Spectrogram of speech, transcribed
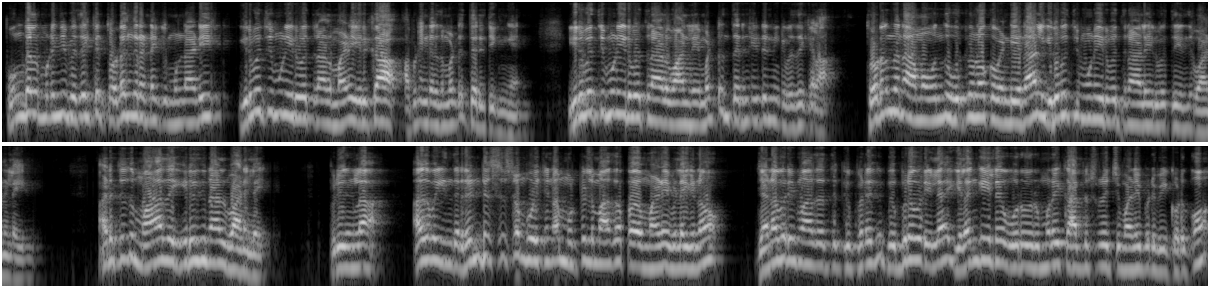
பொங்கல் முடிஞ்சு விதைக்க தொடங்குற அன்னைக்கு முன்னாடி இருபத்தி மூணு இருபத்தி நாலு மழை இருக்கா அப்படிங்கறத மட்டும் தெரிஞ்சுக்கங்க. இருபத்தி மூணு இருபத்தி நாலு வானிலை மட்டும் தெரிஞ்சுக்கிட்டு நீங்க விதைக்கலாம். தொடர்ந்து நாம வந்து உற்று நோக்க வேண்டிய நாள் இருபத்தி மூணு இருபத்தி நாலு இருபத்தி ஐந்து வானிலை. அடுத்தது மாத இறுதி நாள் வானிலை. புரியுதுங்களா? ஆகவே இந்த ரெண்டு சிஸ்டம் போச்சுன்னா முற்றிலுமாக இப்போ மழை விலகிடும். ஜனவரி மாதத்துக்கு பிறகு பிப்ரவரியில இலங்கையில ஒரு ஒரு முறை காற்று சுழற்சி மழை பிடிவை கொடுக்கும்.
